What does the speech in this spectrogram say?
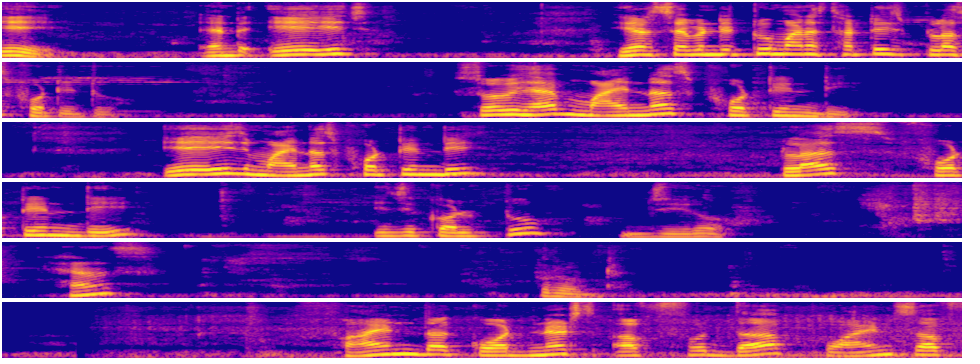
a. And a is here 72 minus 30 is plus 42 so we have minus 14d a is minus 14d plus 14d is equal to 0 hence proved. Find the coordinates of the points of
